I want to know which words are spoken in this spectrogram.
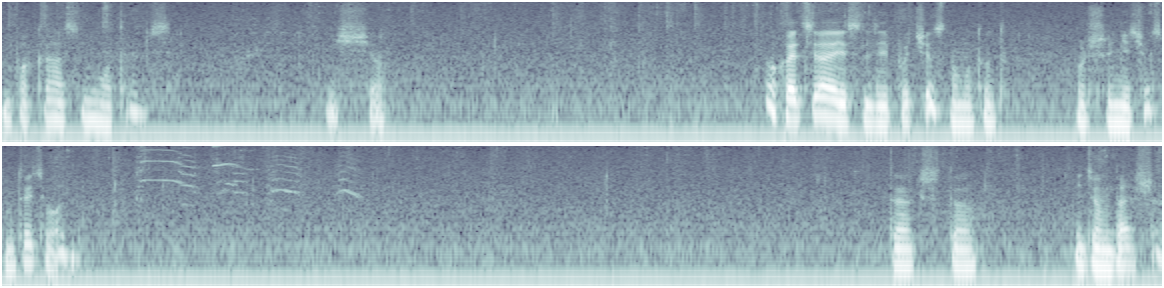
Ну, Пока осмотримся. Еще. Ну, хотя, если по-честному, тут больше нечего смотреть, ладно. Так что идем дальше.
